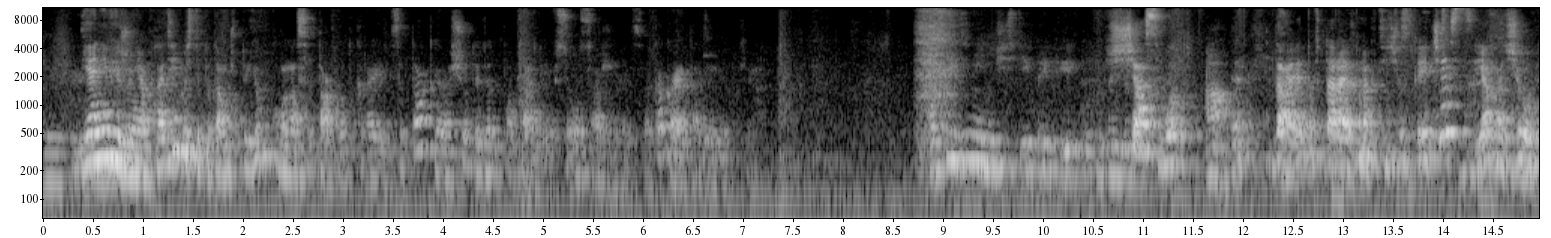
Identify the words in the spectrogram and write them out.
же Я не вижу необходимости, потому что юбка у нас и так вот кроится так, и расчет идет по талии, все усаживается. Какая талия юбки? А соединение частей префильтра? Сейчас вот, А, да? да, это вторая практическая часть. Я хочу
